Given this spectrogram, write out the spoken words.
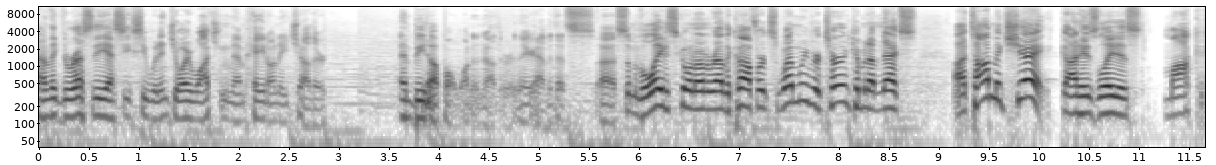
I think the rest of the SEC would enjoy watching them hate on each other and beat up on one another. And there you have it. That's uh, some of the latest going on around the conference. When we return, coming up next, uh, Todd McShay got his latest mock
